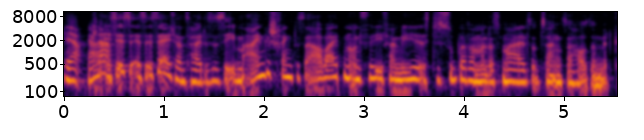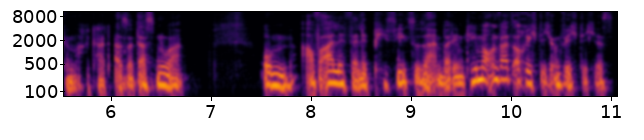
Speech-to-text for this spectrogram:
Ja, klar. es ist, es ist Elternzeit, es ist eben eingeschränktes Arbeiten und für die Familie ist es super, wenn man das mal sozusagen zu Hause mitgemacht hat. Also das nur um auf alle Fälle PC zu sein bei dem Thema und weil es auch richtig und wichtig ist.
